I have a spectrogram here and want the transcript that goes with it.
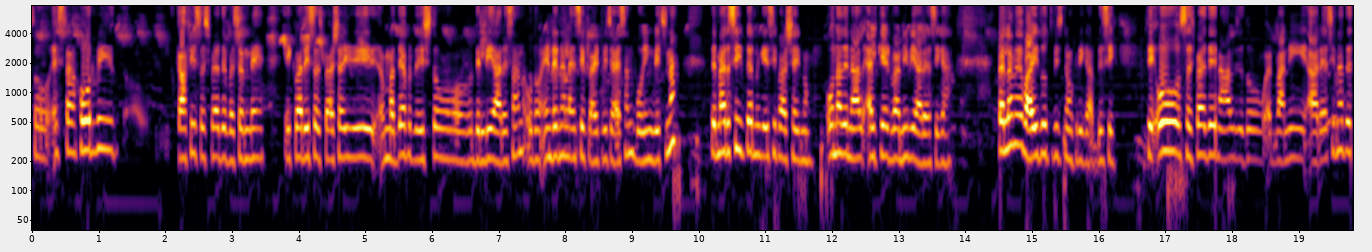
ਸੋ ਇਸ ਤਰ੍ਹਾਂ ਹੋਰ ਵੀ ਕਾਫੀ ਸਚਪੈ ਦੇ ਬਚਨ ਨੇ। ਇੱਕ ਵਾਰੀ ਸਚਪਾਸ਼ਾ ਜੀ ਮੱਧ ਪ੍ਰਦੇਸ਼ ਤੋਂ ਦਿੱਲੀ ਆ ਰਹੇ ਸਨ ਉਦੋਂ ਇੰਡੀਅਨ 에ਅਰਲਾਈਨਸ ਦੀ ਫਲਾਈਟ ਵਿੱਚ ਆਏ ਸਨ ਬੋਇੰਗ ਵਿੱਚ ਨਾ। ਤੇ ਮੈਂ ਰਿਸੀਵ ਕਰਨ ਗਈ ਸੀ ਪਾਸ਼ਾ ਜੀ ਨੂੰ। ਉਹਨਾਂ ਦੇ ਨਾਲ ਐਲਕੇ ਅਡਵਾਨੀ ਵੀ ਆ ਰਿਹਾ ਸੀਗਾ। ਪਹਿਲਾਂ ਮੈਂ ਵਾਯੂਦੂਤ ਵਿੱਚ ਨੌਕਰੀ ਕਰਦੀ ਸੀ। ਤੇ ਉਹ ਸਚਪਾ ਦੇ ਨਾਲ ਜਦੋਂ ਅਡਵਾਨੀ ਆ ਰਿਹਾ ਸੀ ਨਾ ਤੇ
